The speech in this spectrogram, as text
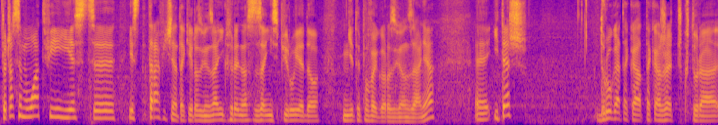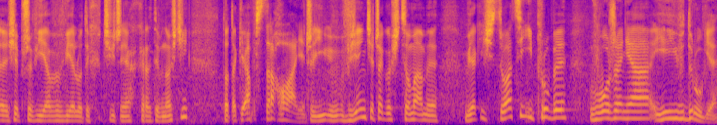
to czasem łatwiej jest, jest trafić na takie rozwiązanie, które nas zainspiruje do nietypowego rozwiązania. I też Druga taka, taka rzecz, która się przewija w wielu tych ćwiczeniach kreatywności, to takie abstrahowanie, czyli wzięcie czegoś, co mamy w jakiejś sytuacji i próby włożenia jej w drugie, e,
